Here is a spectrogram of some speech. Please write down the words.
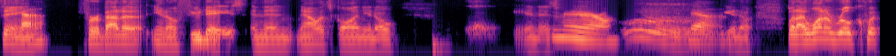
thing Yeah. for about a you know few Mhm. days and then now it's gone you know and it's Yeah. Yeah. you know. But i want to real quick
